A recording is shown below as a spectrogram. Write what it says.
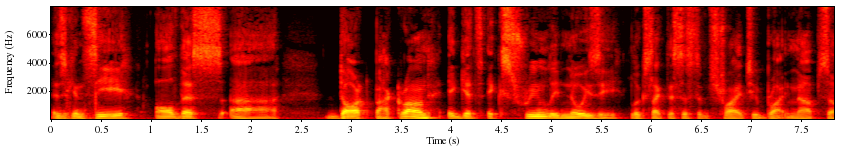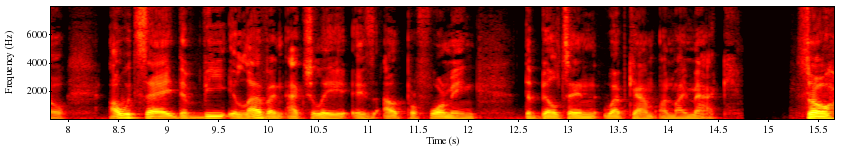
As you can see, all this uh, dark background, it gets extremely noisy. Looks like the system's trying to brighten up. So I would say the V11 actually is outperforming the built-in webcam on my Mac. So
